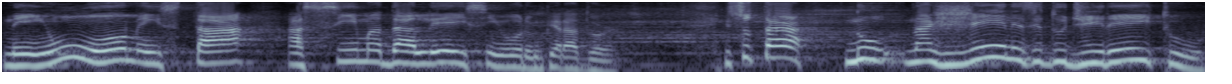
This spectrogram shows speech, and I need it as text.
Nenhum homem está acima da lei, senhor imperador. Isso está na gênese do direito,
